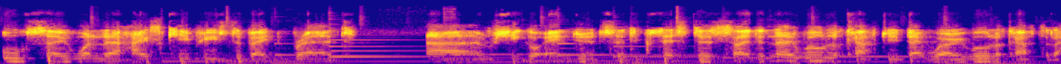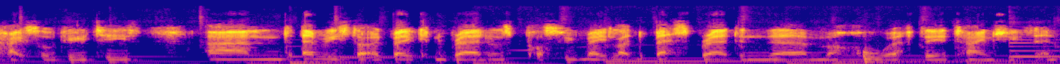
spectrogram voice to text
also, one of the housekeepers used to bake the bread. Um, she got injured, so the sisters decided, no, we'll look after you. Don't worry, we'll look after the household duties. And Emily started baking the bread and was possibly made like the best bread in um, Haworth, the town she's in.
